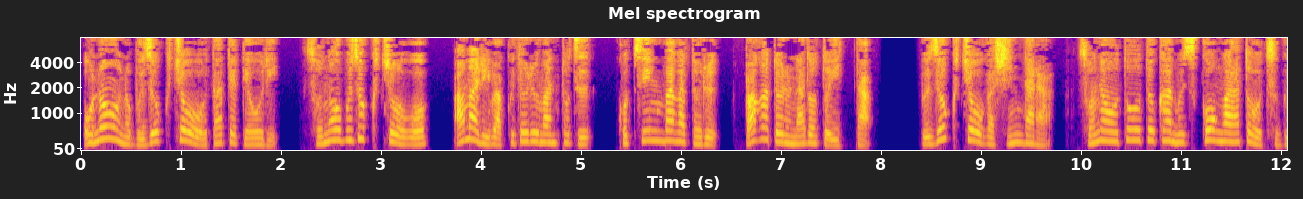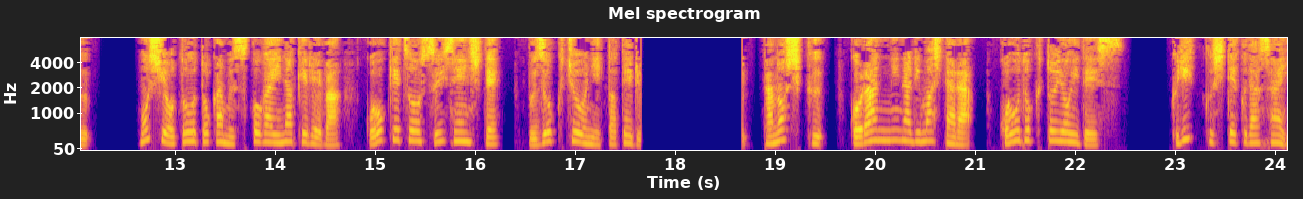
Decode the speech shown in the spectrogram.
各々部族長を立てており、その部族長を、アマリ・バクドルマントツ、コツイン・バガトル、バガトルなどと言った。部族長が死んだら、その弟か息子が後を継ぐ。もし弟か息子がいなければ、合血を推薦して、部族長に立てる。楽しくご覧になりましたら、購読と良いです。クリックしてください。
